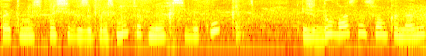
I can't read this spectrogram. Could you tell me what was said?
Поэтому спасибо за просмотр, merci beaucoup. И жду вас на своем канале.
